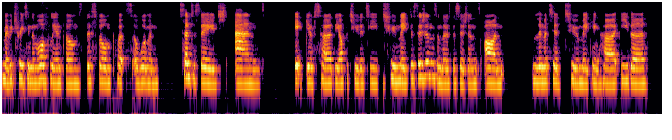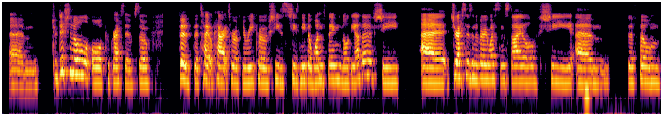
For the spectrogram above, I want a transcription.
maybe treating them awfully in films this film puts a woman center stage and it gives her the opportunity to make decisions and those decisions aren't limited to making her either um, traditional or progressive so the the title character of Noriko, she's she's neither one thing nor the other. She uh, dresses in a very Western style. She um, the film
